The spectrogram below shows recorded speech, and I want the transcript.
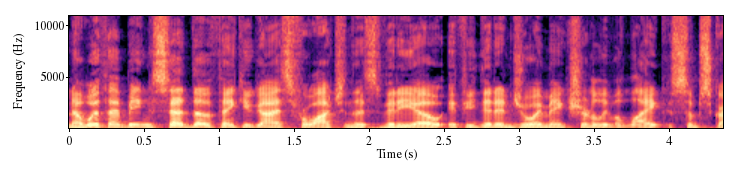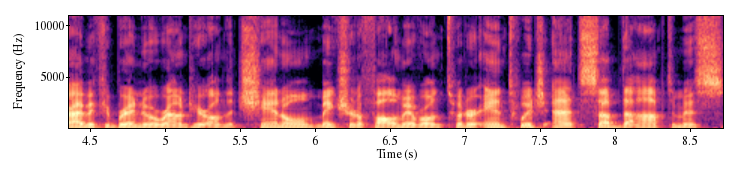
Now, with that being said, though, thank you guys for watching this video. If you did enjoy, make sure to leave a like, subscribe if you're brand new around here on the channel. Make sure to follow me over on Twitter and Twitch at SubToOptimus.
